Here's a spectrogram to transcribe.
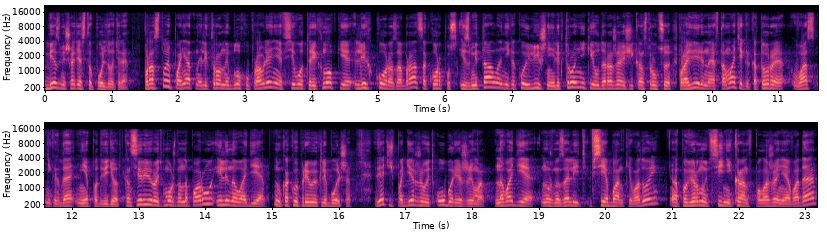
без вмешательства пользователя. Простой, понятный электронный блок управления, всего три кнопки, легко разобраться, корпус из металла, никакой лишней электроники, удорожающей конструкцию, проверенная автоматика, которая вас никогда не подведет. Консервировать можно на пару или на воде, ну, как вы привыкли больше. Вятич поддерживает оба режима. На воде нужно залить все банки водой, а, повернуть синий кран в положение вода,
